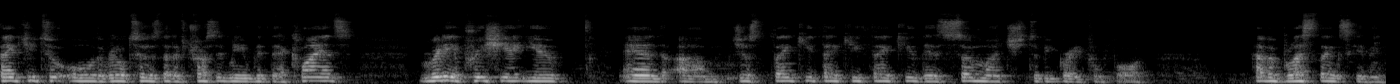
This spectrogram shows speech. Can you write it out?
Thank you to all the realtors that have trusted me with their clients. Really appreciate you. And um, just thank you, thank you, thank you. There's so much to be grateful for. Have a blessed Thanksgiving.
